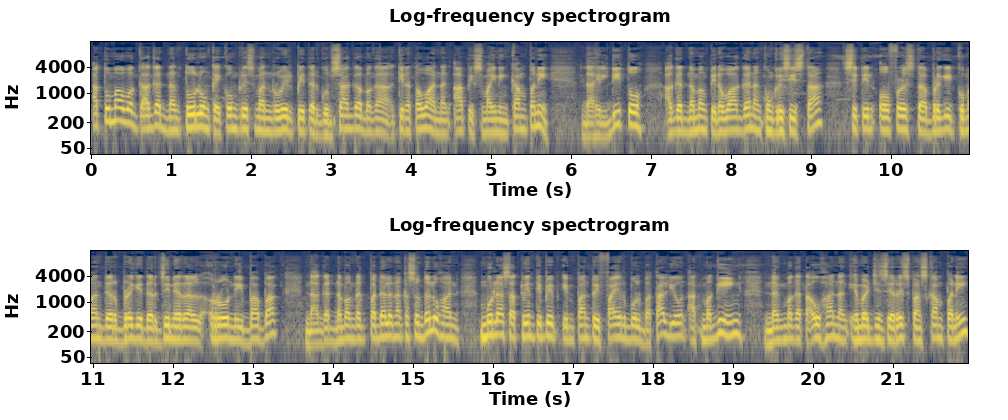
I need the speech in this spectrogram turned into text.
at tumawag kaagad ng tulong kay Congressman Ruel Peter Gonzaga mga kinatawan ng Apex Mining Company. Dahil dito, agad namang tinawagan ng kongresista si Tin Offers the Brigade Commander Brigadier General Ronnie Babak na agad namang nagpadala ng kasundaluhan mula sa 25th Infantry Fireball Battalion at maging ng mga tauhan ng Emergency Response Company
